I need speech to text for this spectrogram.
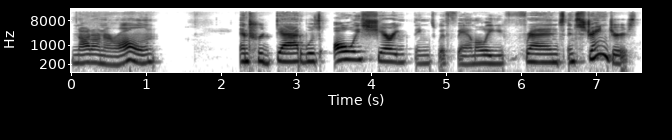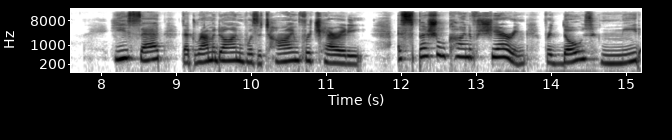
not on her own. And her dad was always sharing things with family, friends, and strangers. He said that Ramadan was a time for charity, a special kind of sharing for those who need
